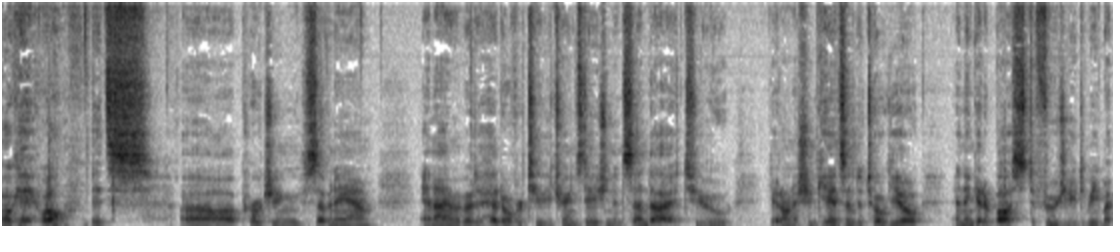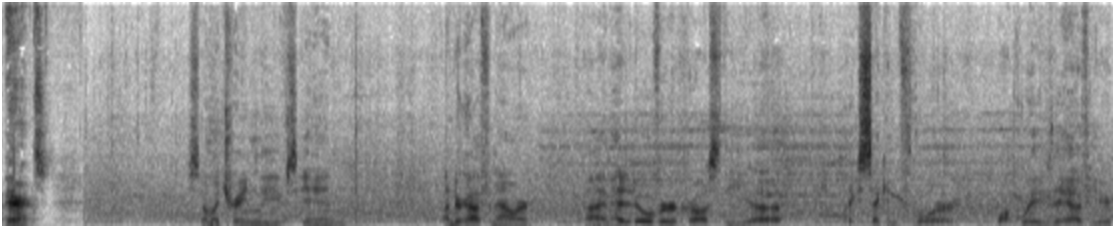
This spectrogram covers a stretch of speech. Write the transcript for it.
Okay, well, it's uh, approaching 7 a.m. and I'm about to head over to the train station in Sendai to get on a Shinkansen to Tokyo and then get a bus to Fuji to meet my parents. So my train leaves in under half an hour. I'm headed over across the uh, like second floor walkways they have here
